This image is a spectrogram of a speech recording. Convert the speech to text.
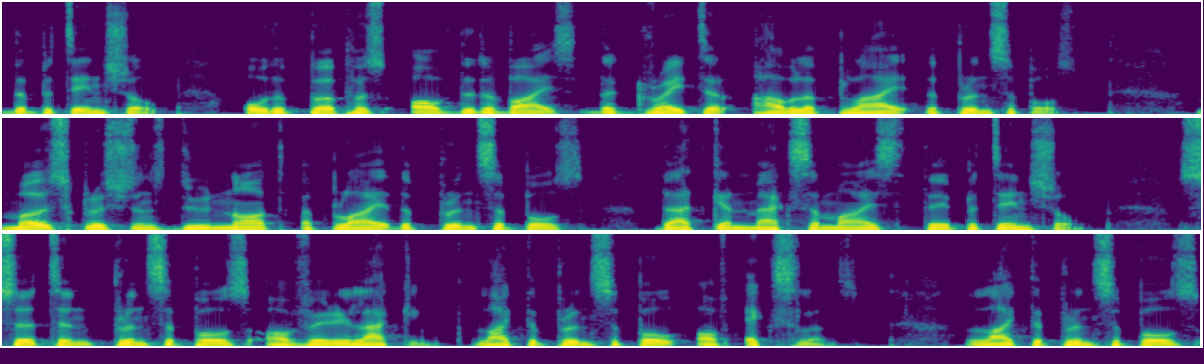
the potential or the purpose of the device, the greater I will apply the principles. Most Christians do not apply the principles that can maximize their potential certain principles are very lacking, like the principle of excellence, like the principles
